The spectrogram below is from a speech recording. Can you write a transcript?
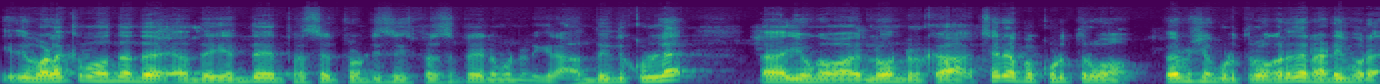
இது வழக்கமாக வந்து அந்த அந்த எந்த பர்சன்ட் டுவெண்ட்டி சிக்ஸ் பர்சன்ட் என்னமோ நினைக்கிறேன். அந்த இதுக்குள்ள இவங்க லோன் இருக்கா? சரி அப்போ கொடுத்துருவோம். பெர்மிஷன் கொடுத்துருவோங்கிறத நடைமுறை.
